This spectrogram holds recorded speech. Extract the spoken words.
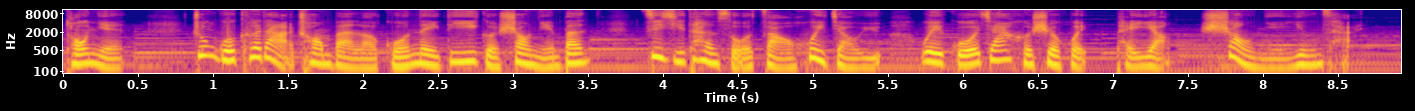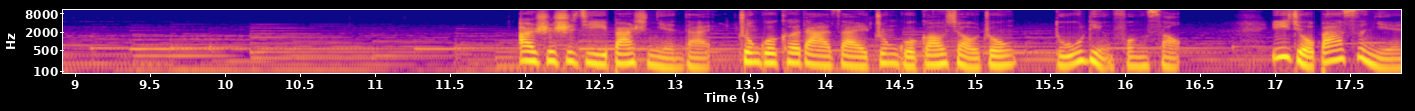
同年。中国科大创办了国内第一个少年班，积极探索早会教育，为国家和社会培养少年英才。二十世纪八十年代，中国科大在中国高校中独领风骚。一九八四年，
